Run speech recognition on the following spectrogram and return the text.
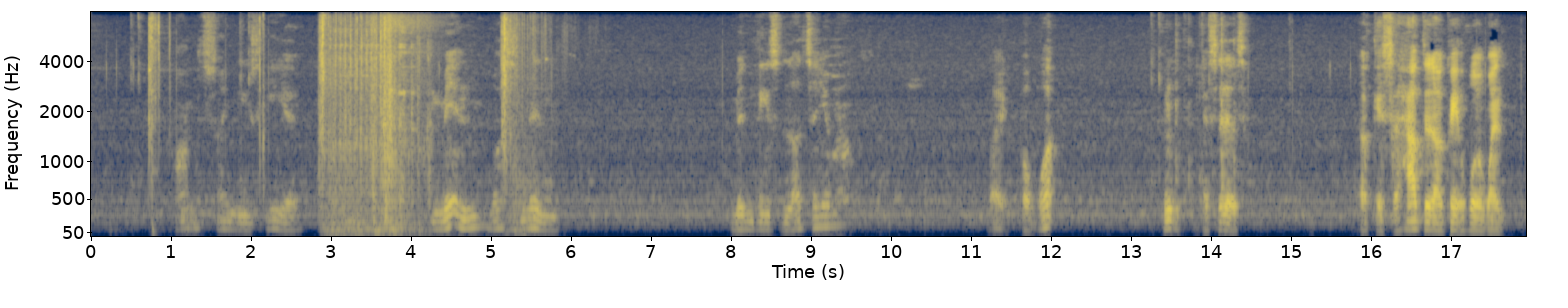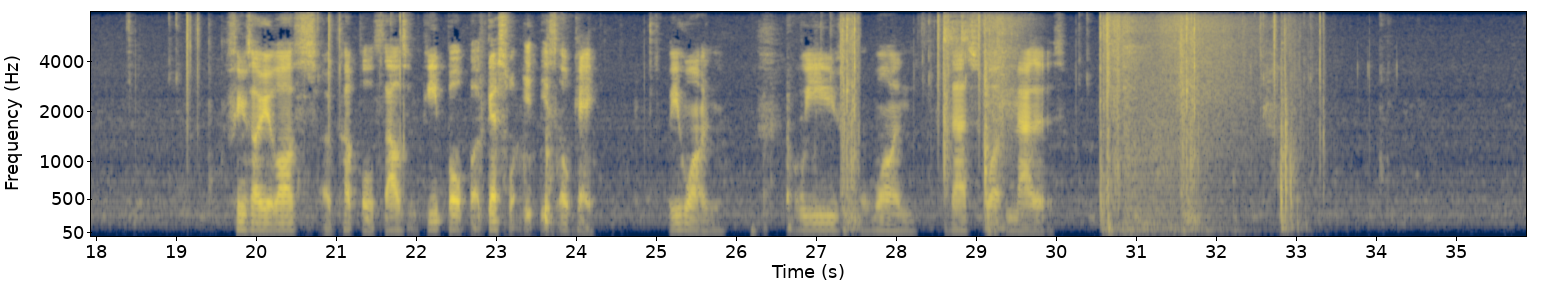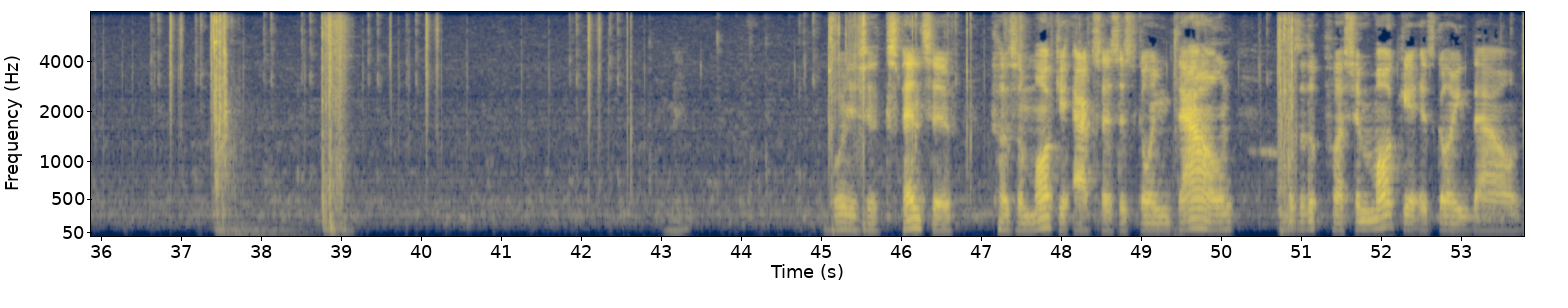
On Chinese here. Min? What's min? Min these nuts in your mouth? Like, but what? Yes, it is. Okay, so how did our Great War went? Seems like we lost a couple thousand people, but guess what? It is okay. We won. We've won. That's what matters. What is expensive because the market access is going down because of the Prussian market is going down.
